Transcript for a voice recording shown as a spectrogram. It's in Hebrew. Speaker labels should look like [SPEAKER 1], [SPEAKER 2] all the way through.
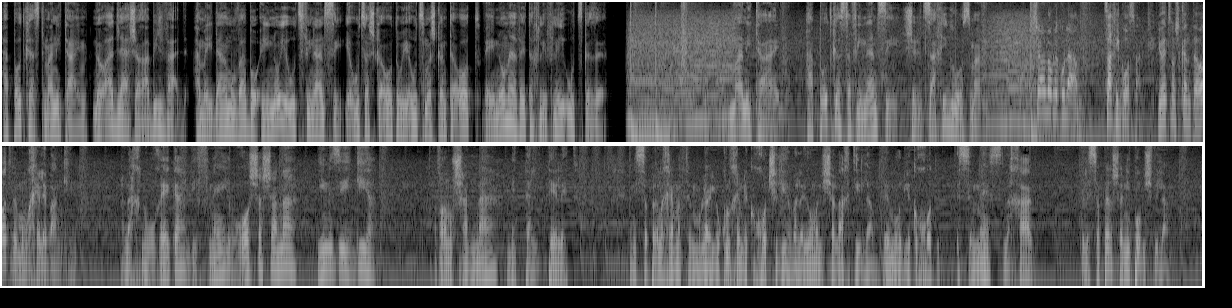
[SPEAKER 1] הפודקאסט מאני טיים נועד להעשרה בלבד. המידע המובא בו אינו ייעוץ פיננסי, ייעוץ השקעות או ייעוץ משכנתאות, ואינו מהווה תחליף לייעוץ כזה. מאני טיים, הפודקאסט הפיננסי של צחי גרוסמן.
[SPEAKER 2] שלום לכולם, צחי גרוסמן, יועץ משכנתאות ומומחה לבנקים. אנחנו רגע לפני ראש השנה, הנה זה הגיע. עברנו שנה מטלטלת. אני אספר לכם, אתם אולי לא כולכם לקוחות שלי, אבל היום אני שלחתי להרבה מאוד לקוחות אס.אם.אס לחג, ולספר שאני פה בשבילם,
